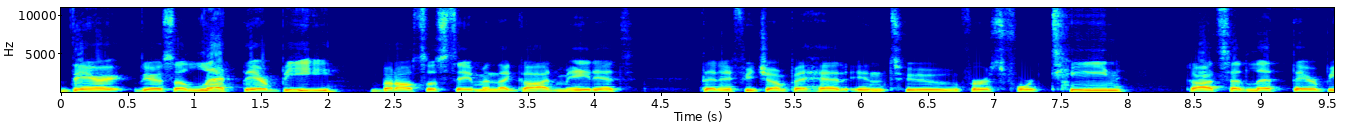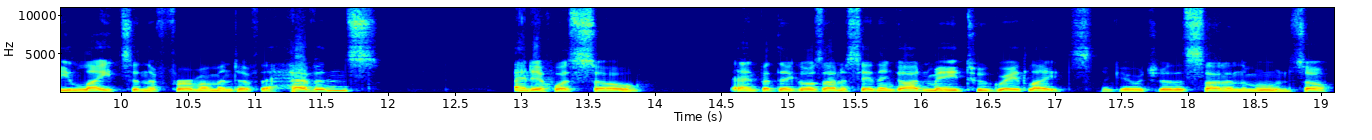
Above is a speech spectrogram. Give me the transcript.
there, there's a let there be but also a statement that God made it. Then, if you jump ahead into verse 14, God said, Let there be lights in the firmament of the heavens. And it was so. And but then goes on to say, then God made two great lights, okay, which are the sun and the moon. So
